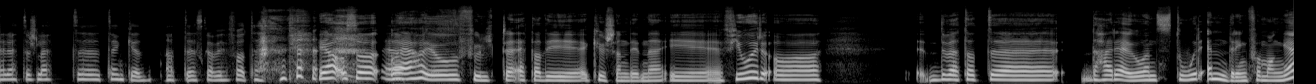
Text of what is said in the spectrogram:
rett og slett uh, tenke at det skal vi få til. Ja, og, så, og jeg har jo fulgt et av de kursene dine i fjor, og du vet at uh, det her er jo en stor endring for mange.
